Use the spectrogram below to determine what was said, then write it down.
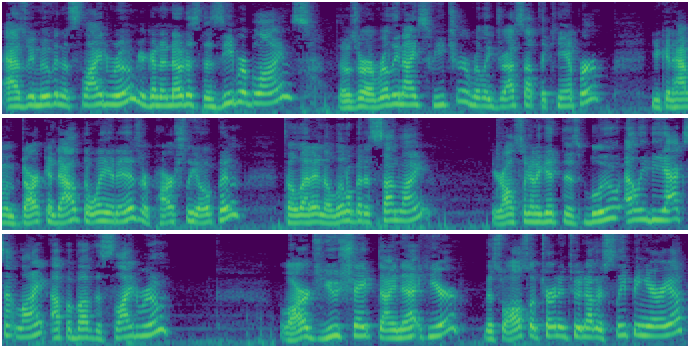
As we move in the slide room, you're gonna notice the zebra blinds. Those are a really nice feature, really dress up the camper. You can have them darkened out the way it is or partially open to let in a little bit of sunlight. You're also gonna get this blue LED accent light up above the slide room. Large U-shaped dinette here. This will also turn into another sleeping area,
